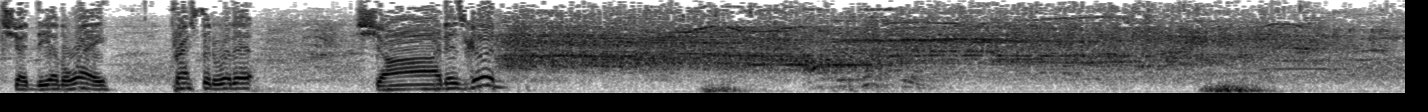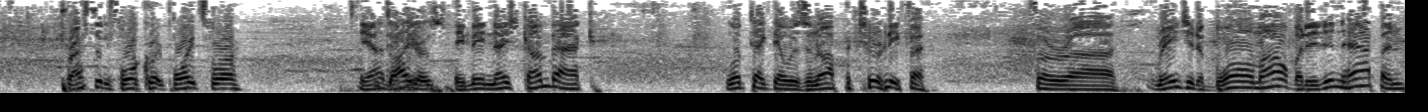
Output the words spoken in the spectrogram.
Shead the other way. Preston with it. Shot is good. Preston, four quick points for Yeah, The they made- They made a nice comeback. Looked like there was an opportunity for for uh, Ranger to blow him out, but it didn't happen.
